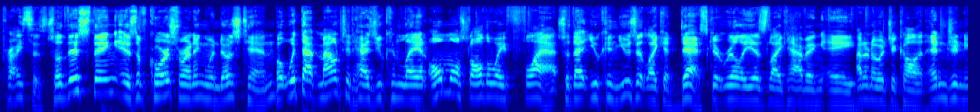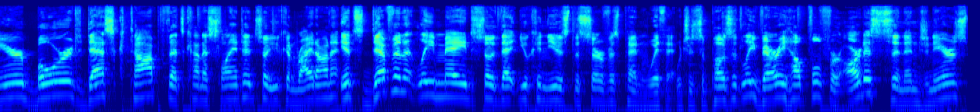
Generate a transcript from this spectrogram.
prices. So this thing is of course running Windows 10, but with that mount it has, you can lay it almost all the way flat so that you can use it like a desk. It really is like having a, I don't know what you call it, engineer board desktop that's kind of slanted so you can write on it. It's definitely made so that you can use the Surface Pen with it, which is supposedly very helpful for artists and engineers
